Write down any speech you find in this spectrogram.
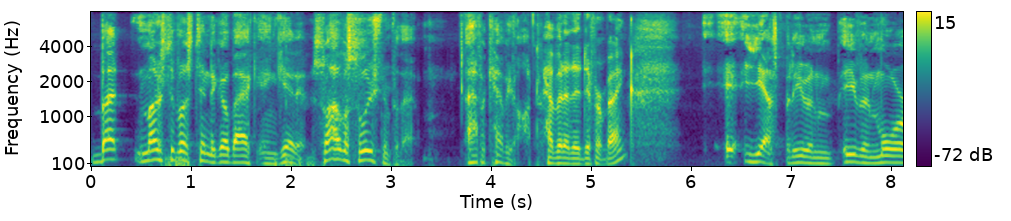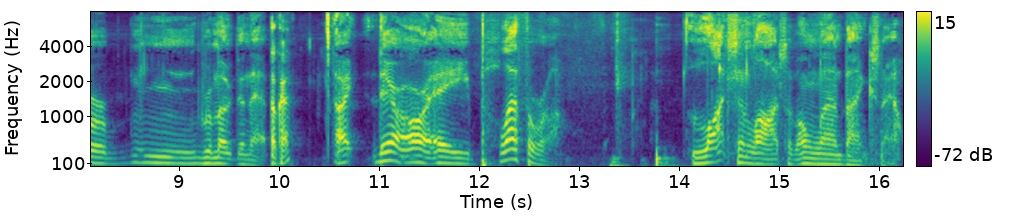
But most of us tend to go back and get it. So I have a solution for that. I have a caveat. have it at a different bank. Yes, but even even more mm, remote than that. Okay. All right. There are a plethora, lots and lots of online banks now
